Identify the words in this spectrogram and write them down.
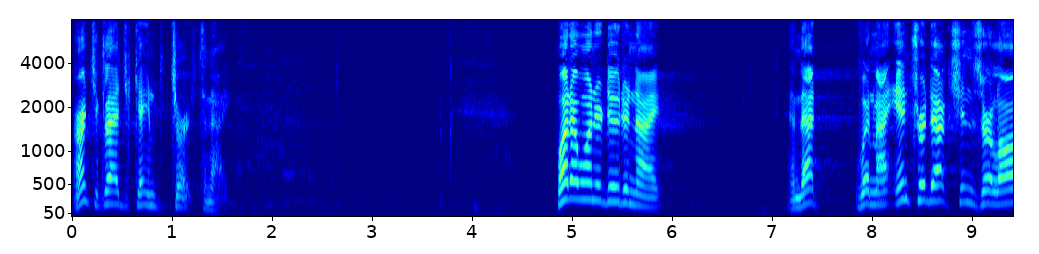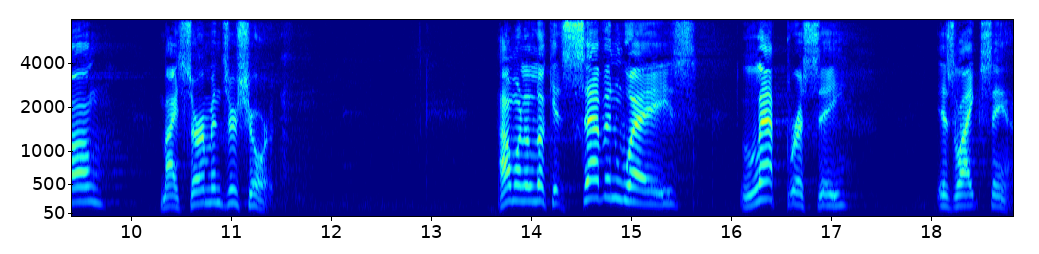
Aren't you glad you came to church tonight? What I want to do tonight, and that when my introductions are long, my sermons are short. I want to look at seven ways leprosy is like sin.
